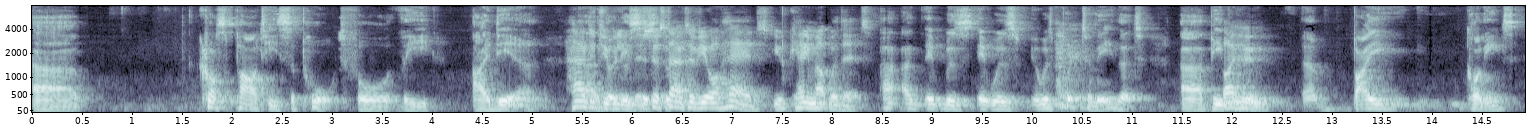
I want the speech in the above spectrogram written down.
uh, cross-party support for the idea. How did uh, you believe this? Just out of your head, you came up with it. Uh, uh, it was it was it was put to me that uh, people by who by colleagues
